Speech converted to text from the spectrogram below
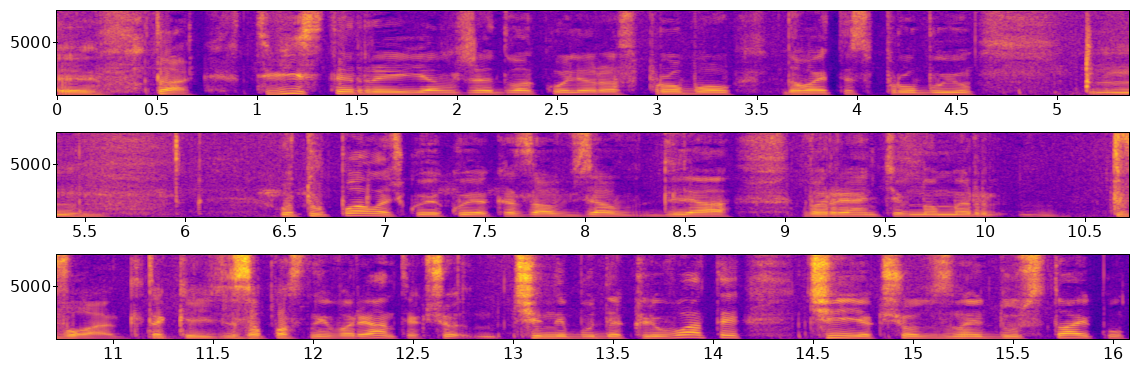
Е, так, твістери я вже два кольори спробував. Давайте спробую. Оту паличку, яку я казав, взяв для варіантів номер два. Такий запасний варіант, якщо чи не буде клювати, чи якщо знайду стайку,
